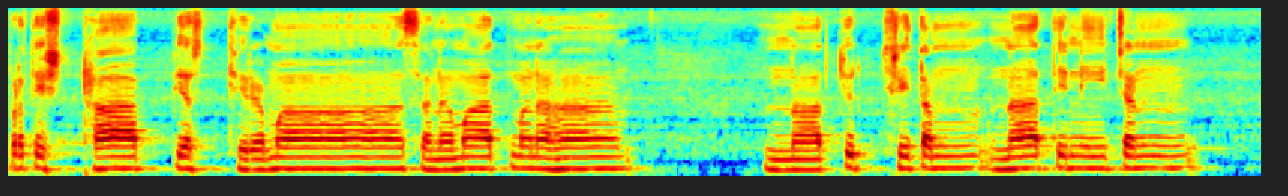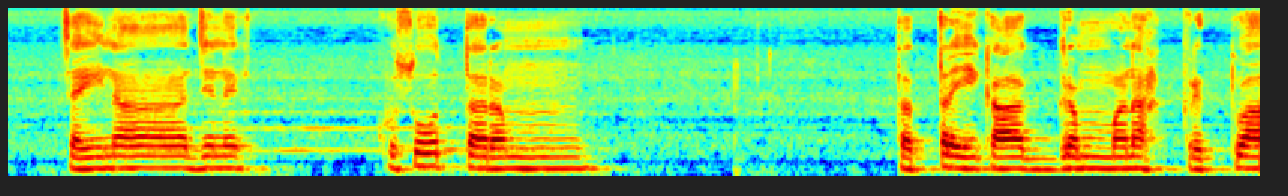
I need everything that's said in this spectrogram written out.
प्रतिष्ठाप्य स्थिरमासनमात्मनः नात्युच्छ्रितं नातिनीचं चैनाजिनकुशोत्तरम् तत्रैकाग्रं मनः कृत्वा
